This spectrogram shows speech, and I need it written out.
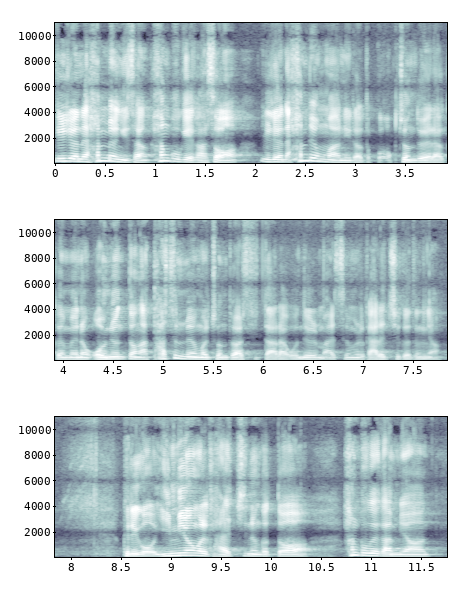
1년에 한 명 이상 한국에 가서 1년에 한 명만이라도 꼭 전도해라. 그러면 5년 동안 다섯 명을 전도할 수 있다라고 늘 말씀을 가르치거든요. 그리고 임용을 가르치는 것도 한국에 가면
